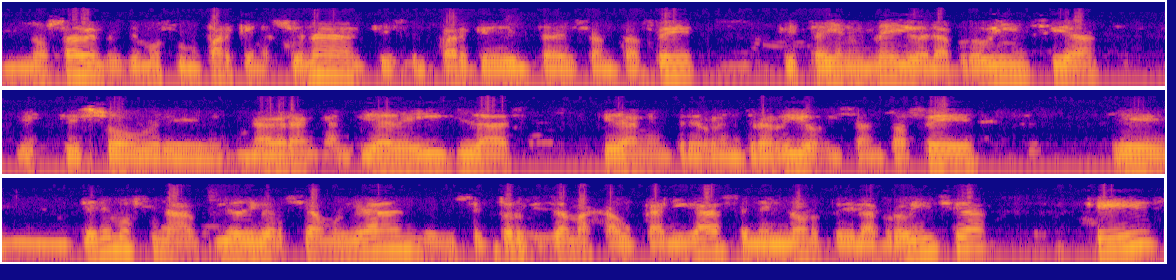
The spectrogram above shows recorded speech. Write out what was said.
no saben, pero tenemos un parque nacional, que es el Parque Delta de Santa Fe, que está ahí en el medio de la provincia, este, sobre una gran cantidad de islas que dan entre Entre Ríos y Santa Fe. Eh, tenemos una biodiversidad muy grande, un sector que se llama Jaucanigás en el norte de la provincia, que es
